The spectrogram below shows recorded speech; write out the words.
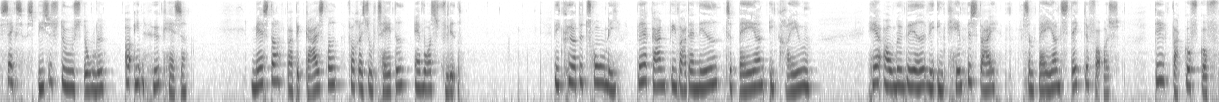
seks spisestuestole og en høkasse. Mester var begejstret for resultatet af vores flid. Vi kørte troligt, hver gang vi var dernede til bageren i Greve. Her afleverede vi en kæmpe steg, som bageren stegte for os. Det var guf guf.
